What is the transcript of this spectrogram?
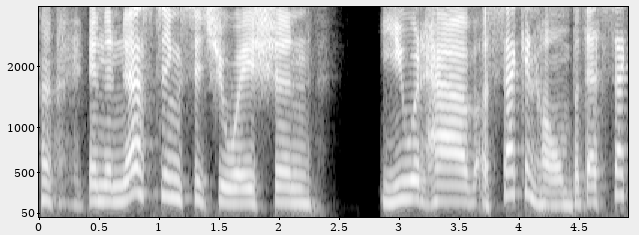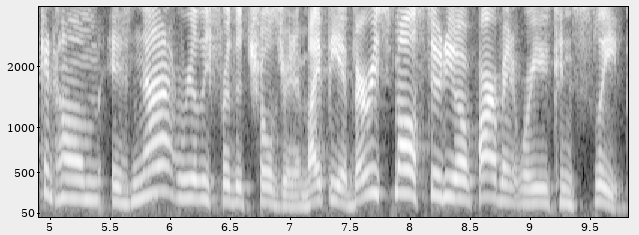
in the nesting situation, you would have a second home, but that second home is not really for the children. It might be a very small studio apartment where you can sleep,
